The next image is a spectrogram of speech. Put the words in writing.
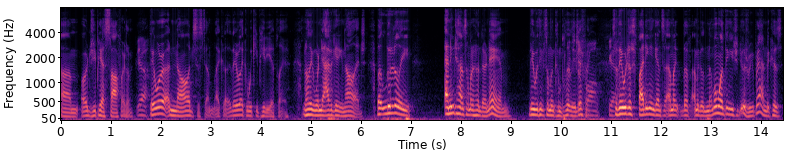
Um, or GPS software. Yeah. They were a knowledge system. Like uh, they were like a Wikipedia play. I don't think we're navigating knowledge, but literally, anytime someone heard their name, they would think something completely different. Yeah. So they were just fighting against it. I'm like, I'm like, the number one thing you should do is rebrand because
